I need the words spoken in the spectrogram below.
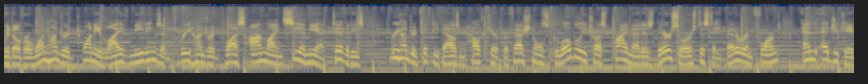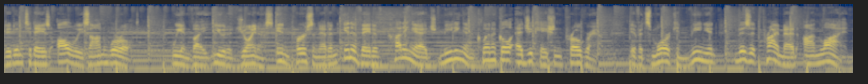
With over 120 live meetings and 300 plus online CME activities, 350,000 healthcare professionals globally trust Pri-Med as their source to stay better informed and educated in today's always on world. We invite you to join us in person at an innovative, cutting edge meeting and clinical education program. If it's more convenient, visit Pri-Med online.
